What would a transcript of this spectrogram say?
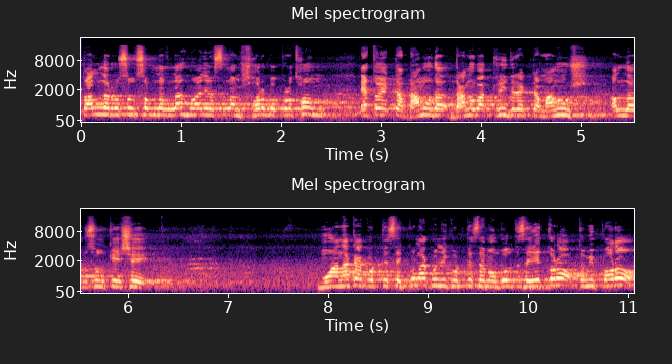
তো আল্লাহ রসুল সাল্লাহ আলী আসাল্লাম সর্বপ্রথম এত একটা দামোদা দানবাকৃতির একটা মানুষ আল্লাহ রসুলকে এসে মোয়ানাকা করতেছে, কোলাকুলি করতেছে এবং বলতেছে এ করো তুমি পড়ো।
